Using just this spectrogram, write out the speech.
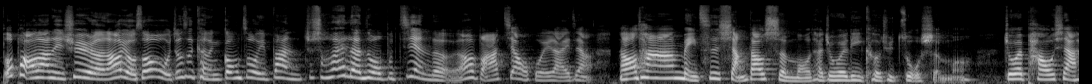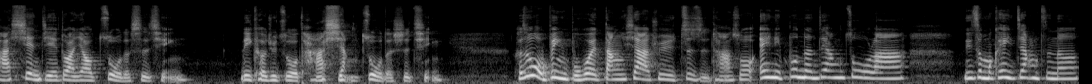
都跑哪里去了。然后有时候我就是可能工作一半，就想说，哎，人怎么不见了？然后把他叫回来这样。然后他每次想到什么，他就会立刻去做什么，就会抛下他现阶段要做的事情，立刻去做他想做的事情。可是我并不会当下去制止他说：“哎，你不能这样做啦！你怎么可以这样子呢？”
